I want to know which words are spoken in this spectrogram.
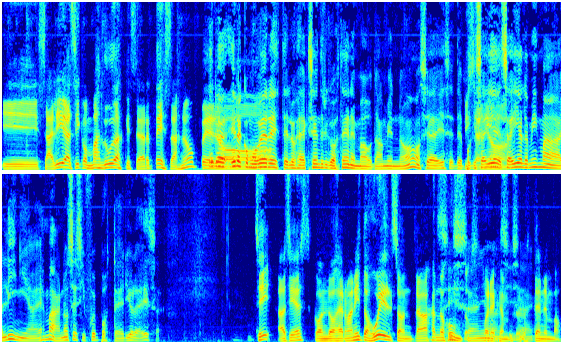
Y salí así con más dudas que certezas, ¿no? Pero Era, era como ver este, los excéntricos Tenenbaum también, ¿no? O sea, ese- de- porque seguía, señor. seguía la misma línea. Es más, no sé si fue posterior a esa. Sí, así es, con los hermanitos Wilson trabajando Sí, juntos, señor, por ejemplo, los Tenenbaum.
